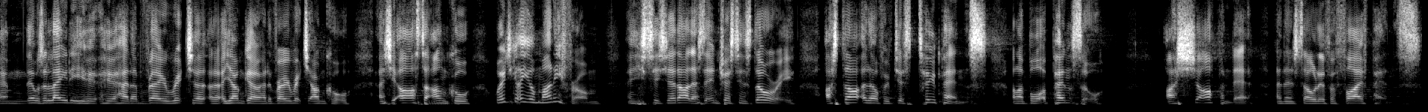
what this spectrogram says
Um, there was a lady who, who had a very rich, a young girl had a very rich uncle, and she asked her uncle, "Where'd you get your money from?" And he said, "Oh, that's an interesting story. I started off with just two pence, and I bought a pencil. I sharpened it and then sold it for five pence.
